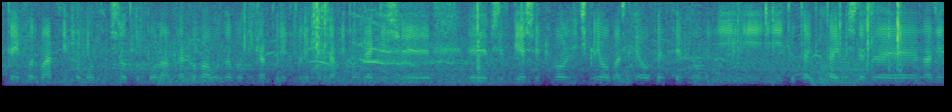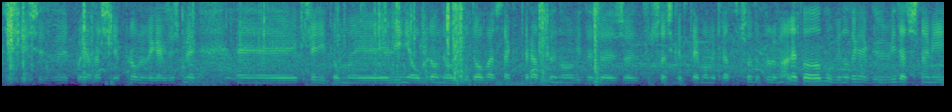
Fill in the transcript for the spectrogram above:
w tej formacji pomocy w środku pola brakowało zawodnika, który, który potrafi tą grę gdzieś e, e, przyspieszyć, zwolnić, kreować grę ofensywną i, i, i tutaj, tutaj myślę, że na dzień dzisiejszy pojawia się problem, tak jak żeśmy e, chcieli tą linię obrony odbudować, tak teraz no, widzę, że, że troszeczkę tutaj mamy teraz z przodu problem, ale to mówię, no tak jak widać przynajmniej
